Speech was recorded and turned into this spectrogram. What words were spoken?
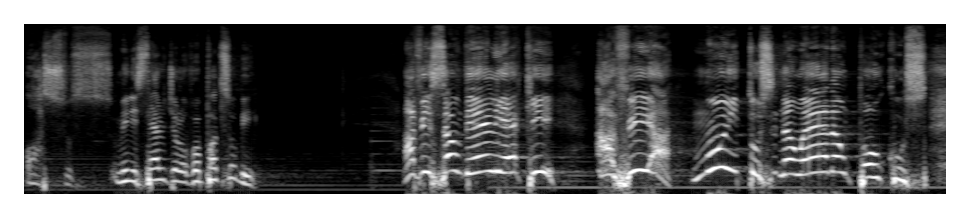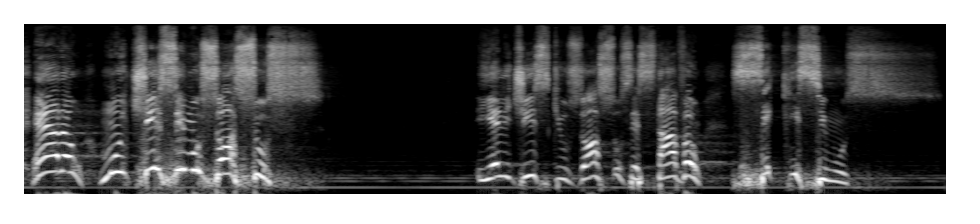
ossos. O ministério de louvor pode subir. A visão dele é que havia muitos, não eram poucos, eram muitíssimos ossos. E ele diz que os ossos estavam sequíssimos.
